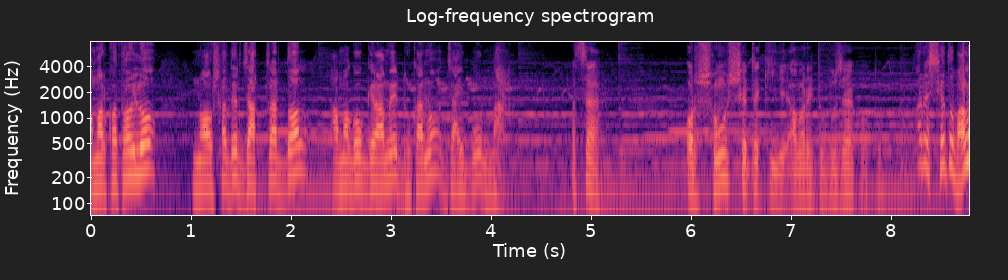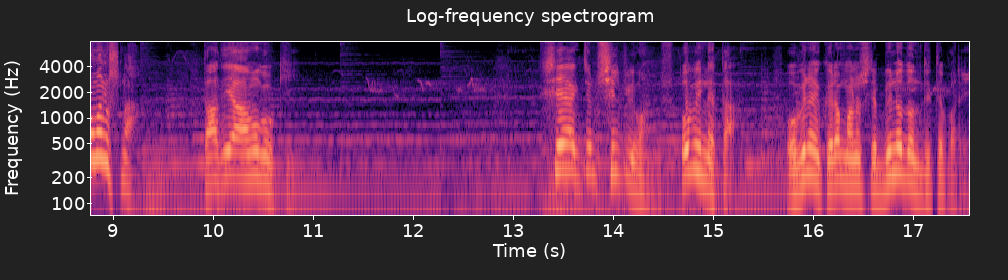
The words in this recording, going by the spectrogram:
আমার কথা হইল নওশাদের যাত্রার দল আমাগো গ্রামে ঢুকানো যাইব না। আচ্ছা ওর সমস্যাটা কি? আমার একটু বোঝায় কত? আরে সে তো ভালো মানুষ না। তা দিয়ে আমাকেও কি? সে একজন শিল্পী মানুষ অভিনেতা। অভিনয় করে মানুষকে বিনোদন দিতে পারে।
